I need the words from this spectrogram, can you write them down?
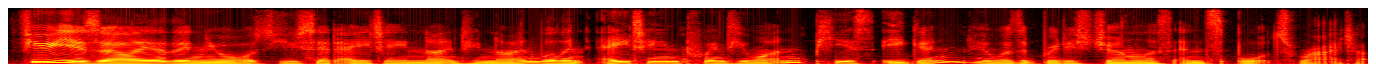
a few years earlier than yours, you said 1899. Well, in 1821, Pierce Egan, who was a British journalist and sports writer,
